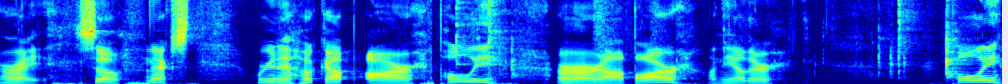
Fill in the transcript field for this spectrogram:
All right, so next we're gonna hook up our pulley or our uh, bar on the other pulley.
